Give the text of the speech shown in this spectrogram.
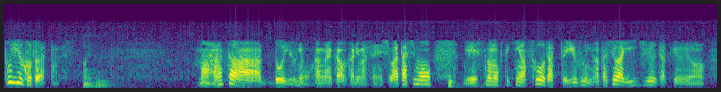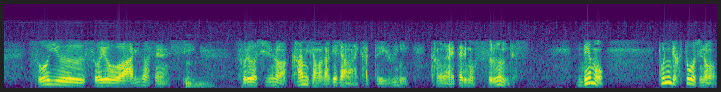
ということだったんです。はい、まあ、あなたはどういうふうにお考えか分かりませんし、私も芸術の目的がそうだというふうに私は言い切るだけの、そういう素養はありませんし、それを知るのは神様だけじゃないかというふうに考えたりもするんです。でも、とにかく当時の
